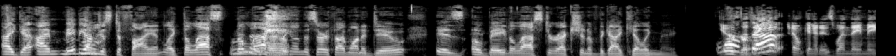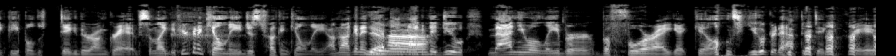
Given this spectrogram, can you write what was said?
I get. I'm maybe I'm mm. just defiant. Like the last, the mm-hmm. last thing on this earth I want to do is obey the last direction of the guy killing me. Yeah, well, thing that I don't get is when they make people just dig their own graves. I'm like, if you're gonna kill me, just fucking kill me. I'm not gonna. Yeah. Do, I'm not gonna do manual labor before I get killed. You're gonna have to dig a grave.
